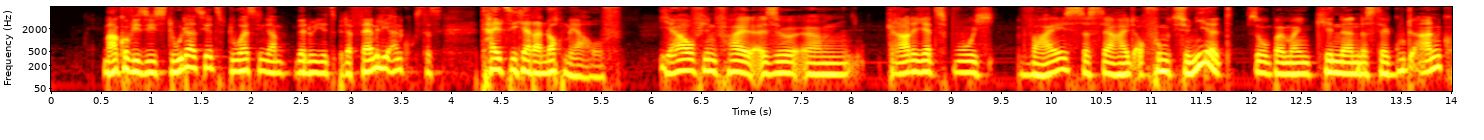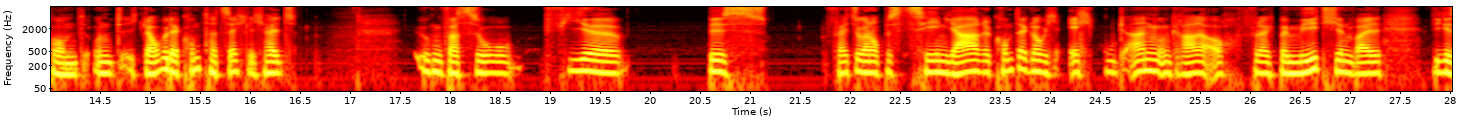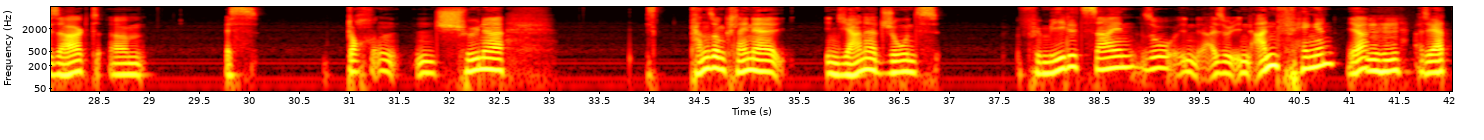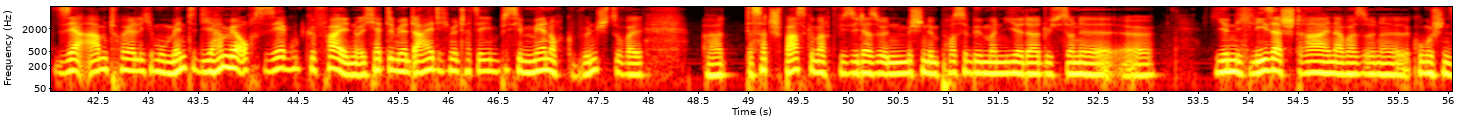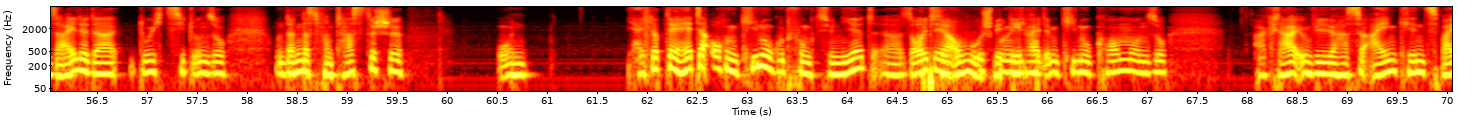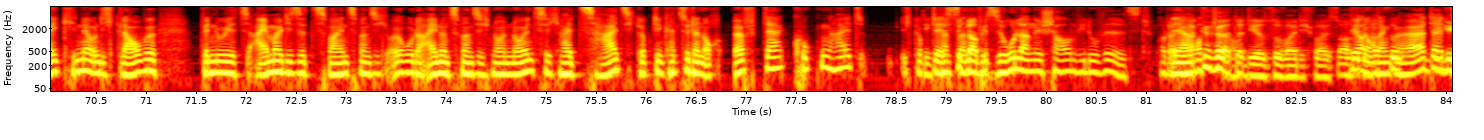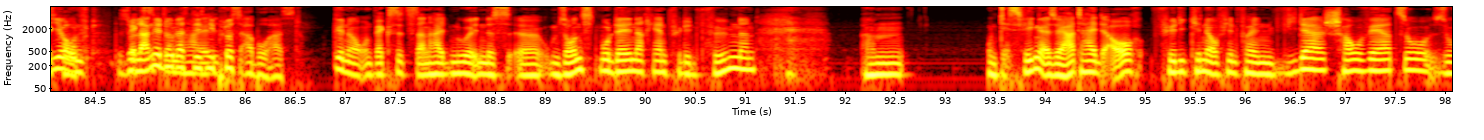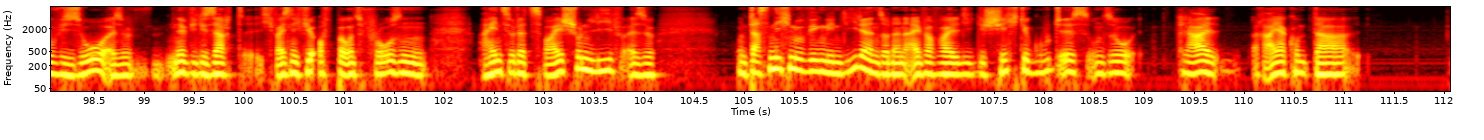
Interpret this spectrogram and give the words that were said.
Marco, wie siehst du das jetzt? Du hast ihn ja, wenn du jetzt mit der Family anguckst, das teilt sich ja dann noch mehr auf. Ja, auf jeden Fall. Also ähm, gerade jetzt, wo ich weiß, dass der halt auch funktioniert, so bei meinen Kindern, dass der gut ankommt. Und ich glaube, der kommt tatsächlich halt irgendwas so vier bis vielleicht sogar noch bis zehn Jahre kommt er, glaube ich, echt gut an und gerade auch vielleicht bei Mädchen, weil, wie gesagt, ähm, es doch ein, ein schöner, es kann so ein kleiner Indiana Jones für Mädels sein, so, in, also in Anfängen, ja. Mhm. Also er hat sehr abenteuerliche Momente, die haben mir auch sehr gut gefallen. Und ich hätte mir, da hätte ich mir tatsächlich ein bisschen mehr noch gewünscht, so, weil äh, das hat Spaß gemacht, wie sie da so in Mission Impossible Manier da durch so eine, äh, hier nicht Laserstrahlen, aber so eine komischen Seile da durchzieht und so. Und dann das Fantastische. Und ja, ich glaube, der hätte auch im Kino gut funktioniert. Äh, sollte Absolut. ja auch ursprünglich halt im Kino kommen und so. Aber klar, irgendwie hast du ein Kind, zwei Kinder und ich glaube, wenn du jetzt einmal diese 22 Euro oder 21,99 halt zahlst, ich glaube, den kannst du dann auch öfter gucken halt. Ich glaube, der kannst du, glaube ich, so lange schauen, wie du willst. Oder ja. dann gehört er dir, soweit ich weiß. Also genau, dann gehört er dir und solange du das halt, Disney Plus Abo hast. Genau, und wechselst dann halt nur in das äh, Umsonst-Modell nachher für den Film dann. Ähm, und deswegen, also er hat halt auch für die Kinder auf jeden Fall einen Wiederschauwert, so, sowieso. Also, ne, wie gesagt, ich weiß nicht, wie oft bei uns Frozen eins oder zwei schon lief, also, und das nicht nur wegen den Liedern, sondern einfach, weil die Geschichte gut ist und so. Klar, Raya kommt da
